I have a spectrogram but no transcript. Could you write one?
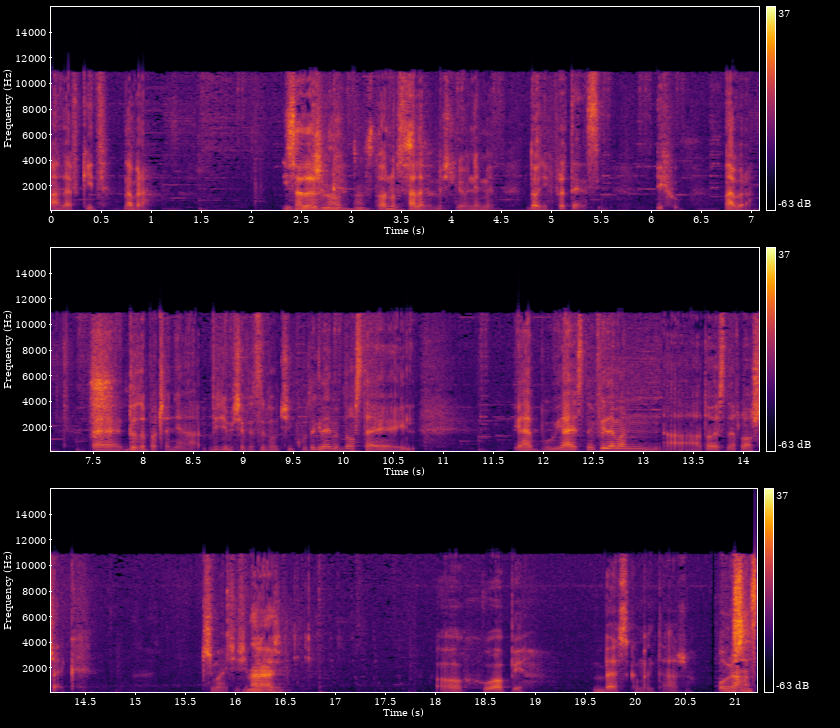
Ale w kit, dobra. I zależne od nas. To no stale wymyśliło, nie my do nich pretensji. Ichu. Dobra. E, do zobaczenia. Widzimy się w następnym odcinku. Zagrajmy w Nostale. Ja, ja jestem Wideman, a to jest Nerloszek. Trzymajcie się. Na razie. O chłopie. Bez komentarza. Oraz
